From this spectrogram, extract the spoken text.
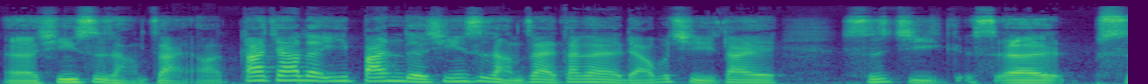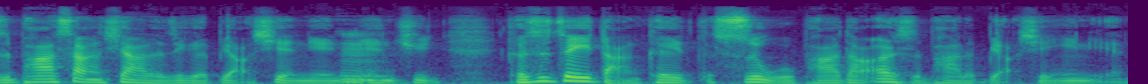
呃，新市场债啊，大家的一般的新市场债大概了不起，在十几呃十趴上下的这个表现年年均，可是这一档可以十五趴到二十趴的表现一年。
